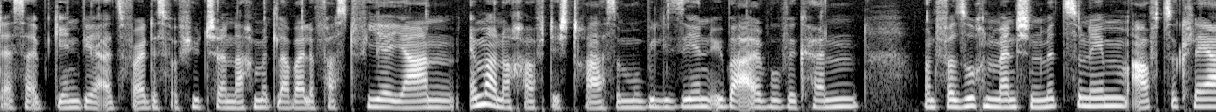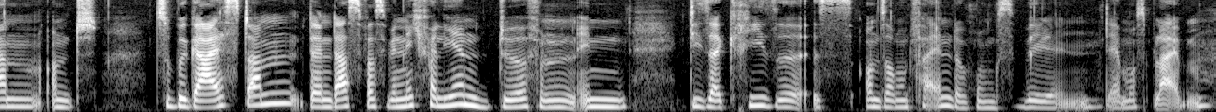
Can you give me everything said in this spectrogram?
deshalb gehen wir als Fridays for Future nach mittlerweile fast vier Jahren immer noch auf die Straße, mobilisieren überall, wo wir können und versuchen Menschen mitzunehmen, aufzuklären und zu begeistern. Denn das, was wir nicht verlieren dürfen in dieser Krise ist unseren Veränderungswillen, der muss bleiben.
